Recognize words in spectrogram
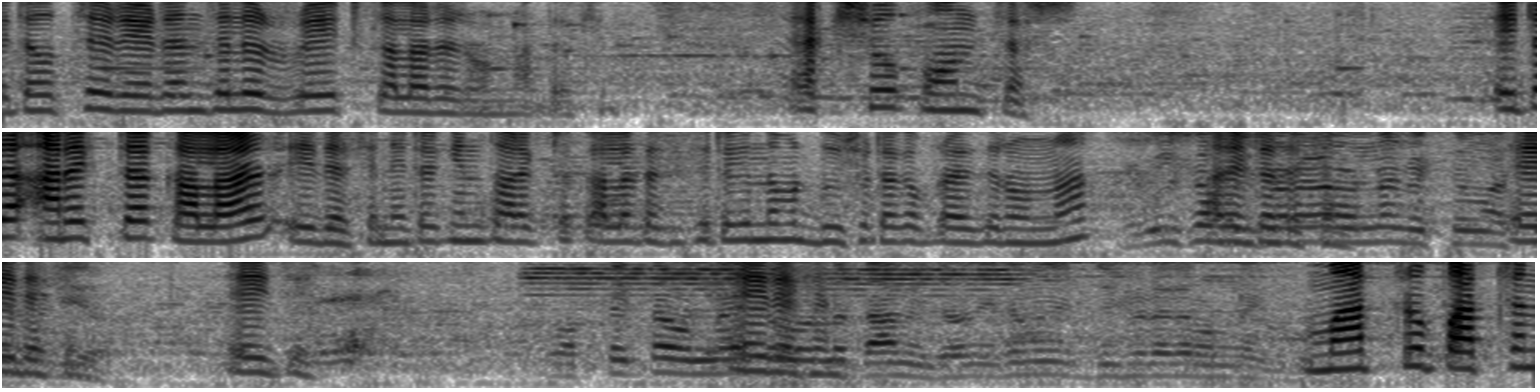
এটা হচ্ছে রেড অ্যাঞ্জেলের রেড কালারের ওড়না, দেখেন। একশো পঞ্চাশ। এটা আরেকটা কালার এই দেখেন এটা কিন্তু আরেকটা কালার দেখেছি এটা কিন্তু আমার দুশো টাকা এগুলো সব আর এটা দেখেন এই দেখেন এই যে। এই দেখেন। মানে দুইশো মাত্র পাচ্ছেন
